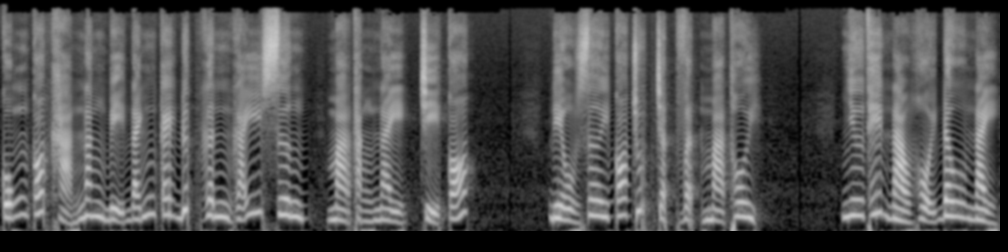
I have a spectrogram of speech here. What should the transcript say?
Cũng có khả năng bị đánh cái đứt gân gãy xương mà thằng này chỉ có. Điều rơi có chút chật vật mà thôi. Như thế nào hội đâu này?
